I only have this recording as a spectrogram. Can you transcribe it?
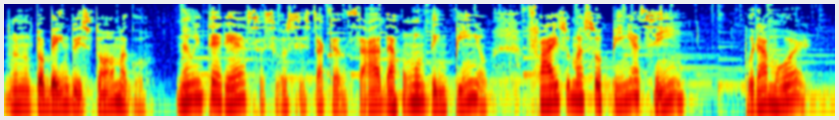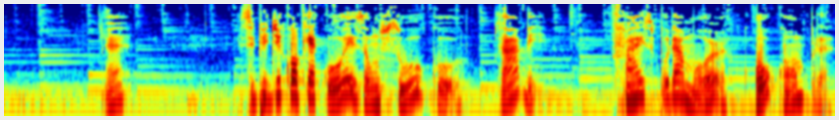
eu não estou bem do estômago, Não interessa se você está cansada, arruma um tempinho, faz uma sopinha assim, por amor. Né? Se pedir qualquer coisa, um suco, sabe? Faz por amor ou compra,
